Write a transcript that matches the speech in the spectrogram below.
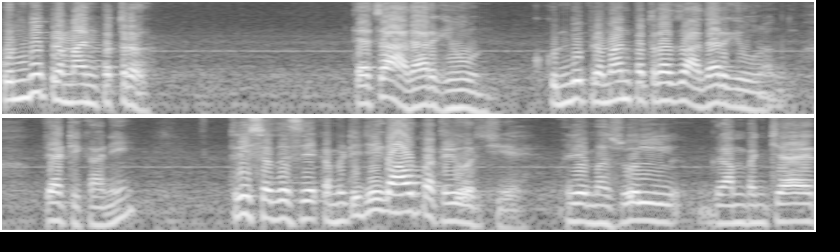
कुणबी प्रमाणपत्र त्याचा आधार घेऊन कुणबी प्रमाणपत्राचा आधार घेऊन त्या ठिकाणी त्रिसदस्यीय कमिटी जी गाव पातळीवरची आहे म्हणजे महसूल ग्रामपंचायत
